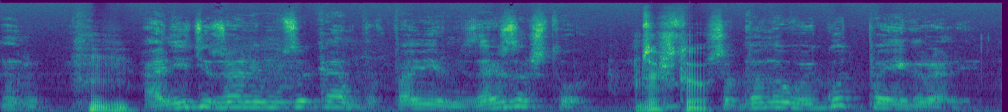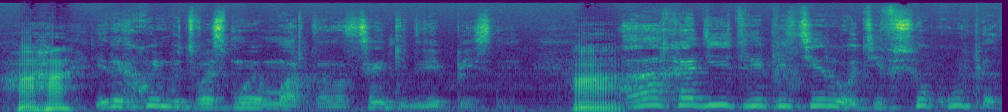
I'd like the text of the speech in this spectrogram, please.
они держали музыкантов, поверь мне. Знаешь, за что? За что? Чтобы на Новый год поиграли. Ага. И на какой-нибудь 8 марта на сценке две песни. А, а ходить, репетировать, и все купят.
